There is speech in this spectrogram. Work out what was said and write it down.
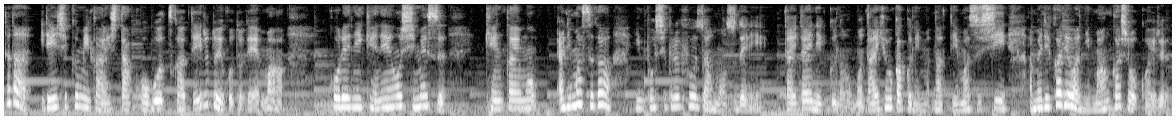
ただ、遺伝子組み換えした酵母を使っているということで、まあ、これに懸念を示す見解もありますが、インポッシブルフーズはもうすでに代替肉の代表格になっていますし、アメリカでは2万箇所を超える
